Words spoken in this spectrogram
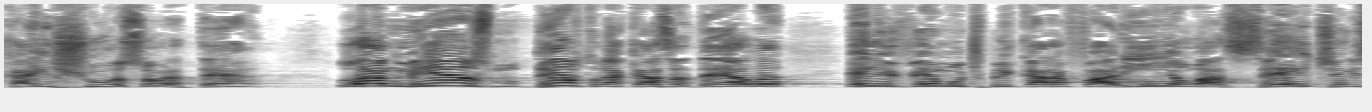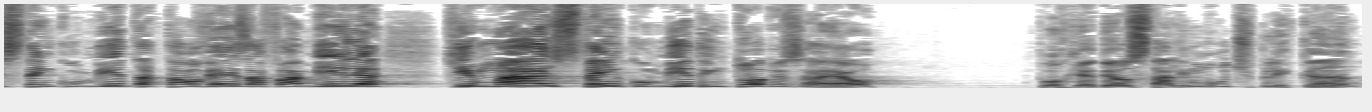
cair chuva sobre a terra. Lá mesmo, dentro da casa dela, ele vê multiplicar a farinha, o azeite, eles têm comida, talvez a família que mais tem comida em todo Israel, porque Deus está ali multiplicando.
